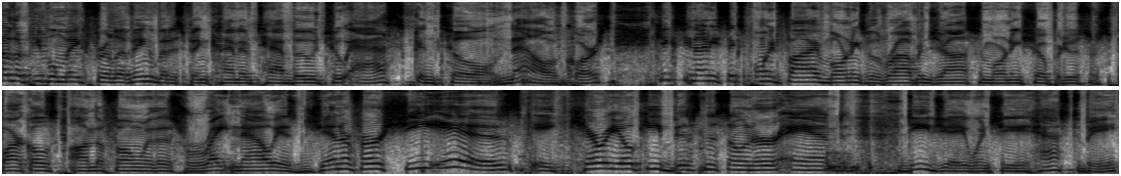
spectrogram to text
What other people make for a living, but it's been kind of taboo to ask until now, of course. Kixie 96.5 Mornings with Rob and Joss and morning show producer Sparkles. On the phone with us right now is Jennifer. She is a karaoke business owner and DJ when she has to be.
